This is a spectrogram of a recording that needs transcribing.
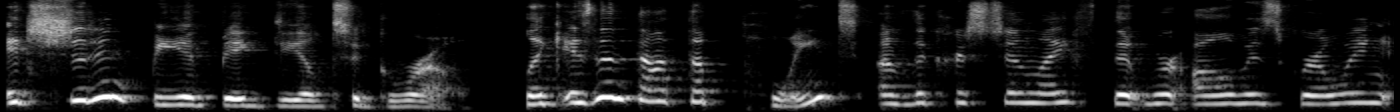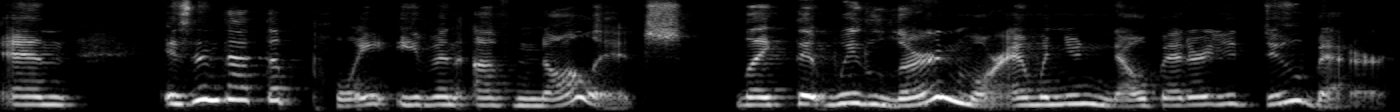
it shouldn't be a big deal to grow like isn't that the point of the christian life that we're always growing? And isn't that the point even of knowledge? Like that we learn more and when you know better you do better.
